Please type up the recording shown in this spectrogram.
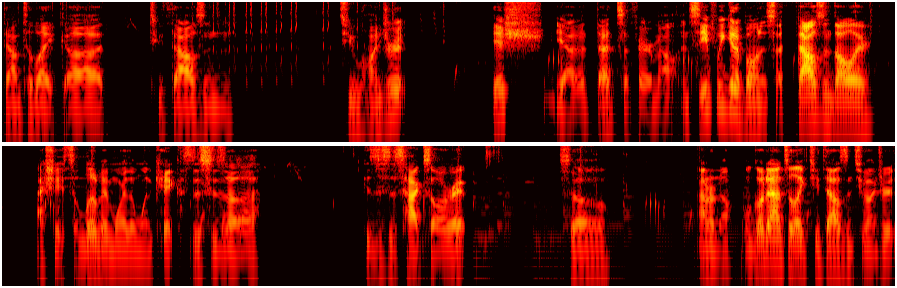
Down to like uh 2,200 ish. Yeah, that, that's a fair amount. And see if we get a bonus. A thousand dollar. Actually, it's a little bit more than one kick because this is uh because this is hacksaw, right? So I don't know. We'll go down to like 2,200,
